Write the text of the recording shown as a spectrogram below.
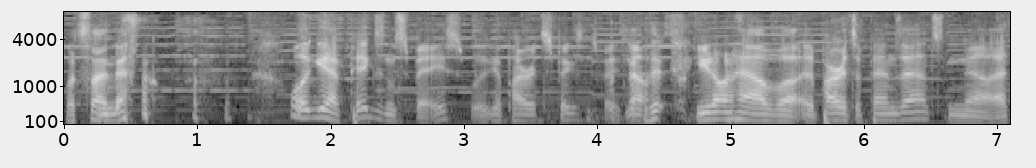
What's that? No. well, you have pigs in space. Well, you have pirates, pigs in space. No, The- you don't have uh, Pirates of Penzance. No, that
